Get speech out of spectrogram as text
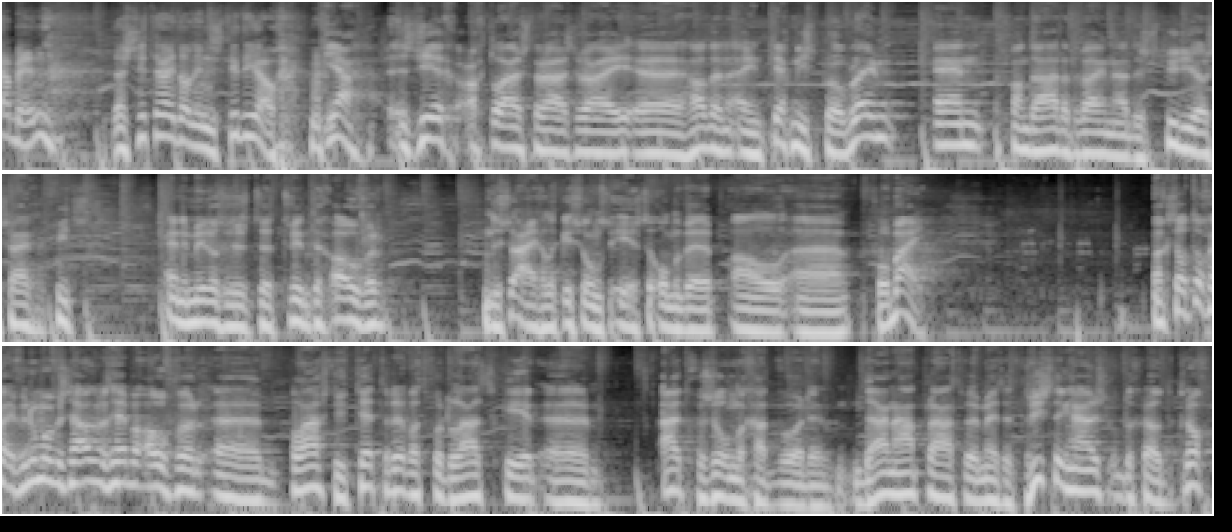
Ja, Ben, daar zitten wij dan in de studio. Ja, zeer geachte luisteraars. Wij uh, hadden een technisch probleem. En vandaar dat wij naar de studio zijn gefietst. En inmiddels is het 20 over. Dus eigenlijk is ons eerste onderwerp al uh, voorbij. Maar ik zal het toch even noemen. We zouden het hebben over uh, Plaats du Tetteren... wat voor de laatste keer uitgezonden gaat worden. Daarna praten we met het Rieslinghuis op de Grote Krocht.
